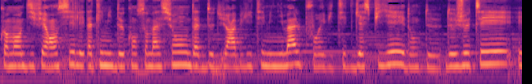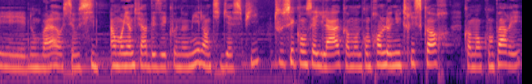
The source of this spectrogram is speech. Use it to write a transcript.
comment différencier les dates limites de consommation, dates de durabilité minimale pour éviter de gaspiller et donc de, jeter. Et donc voilà, c'est aussi un moyen de faire des économies, l'anti-gaspi. Tous ces conseils-là, comment comprendre le Nutri-Score, comment comparer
